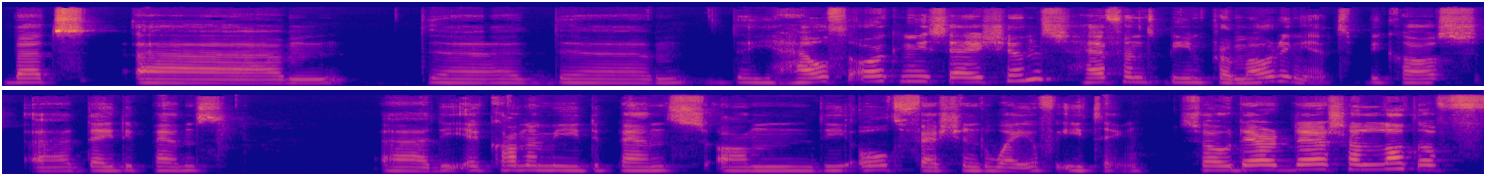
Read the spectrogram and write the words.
but um, the the the health organizations haven't been promoting it because uh, they depend. Uh, the economy depends on the old-fashioned way of eating. So there there's a lot of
